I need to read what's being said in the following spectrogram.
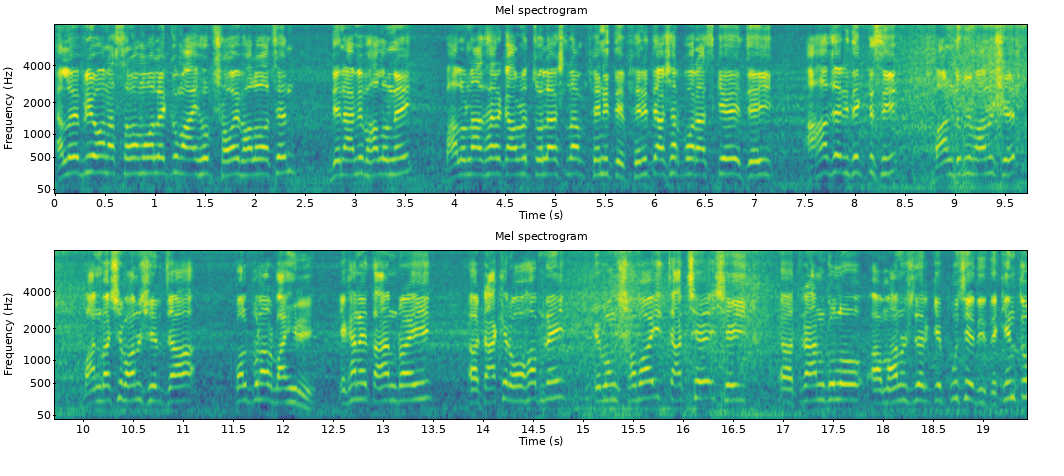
হ্যালো এভরিওয়ান আসসালামু আলাইকুম। আই হোপ সবাই ভালো আছেন। দেন আমি ভালো নেই। ভালো না থাকার কারণে চলে আসলাম ফেনীতে। ফেনীতে আসার পর আজকে যেই আহাজারি দেখতেছি, বানডুবি মানুষের, বানবাসী মানুষের যা কল্পনার বাহিরে। এখানে তানরাই টাকের অভাব নেই এবং সবাই চাচ্ছে সেই ত্রাণগুলো মানুষদেরকে পুছিয়ে দিতে। কিন্তু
